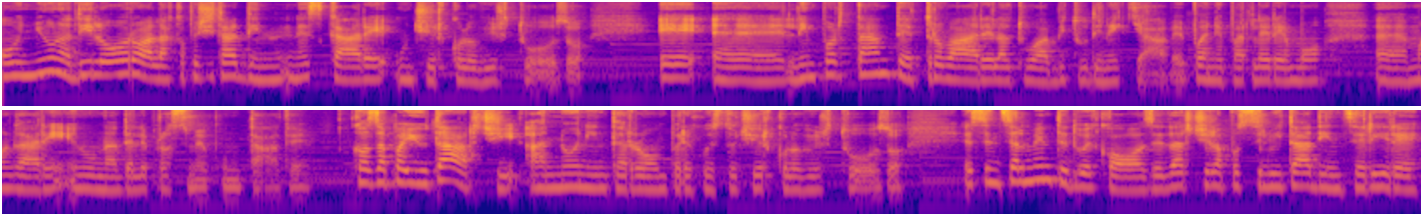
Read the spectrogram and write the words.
ognuna di loro ha la capacità di innescare un circolo virtuoso e eh, l'importante è trovare la tua abitudine chiave, poi ne parleremo eh, magari in una delle prossime puntate. Cosa può aiutarci a non interrompere questo circolo virtuoso? Essenzialmente due cose, darci la possibilità di inserire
